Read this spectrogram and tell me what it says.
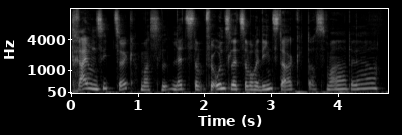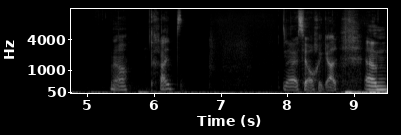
73, was letzte, für uns letzte Woche Dienstag, das war der, ja, 13, ja, ist ja auch egal, ähm,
